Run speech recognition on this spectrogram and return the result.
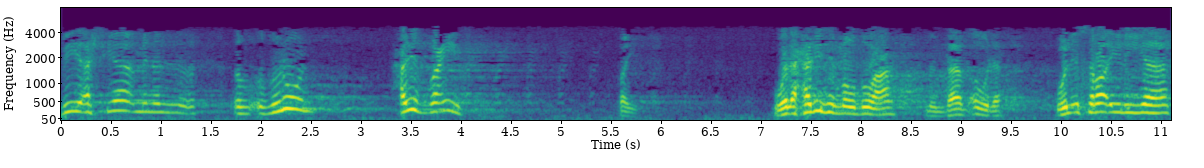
بأشياء من الظنون. حديث ضعيف. طيب. والأحاديث الموضوعة من باب أولى والإسرائيليات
